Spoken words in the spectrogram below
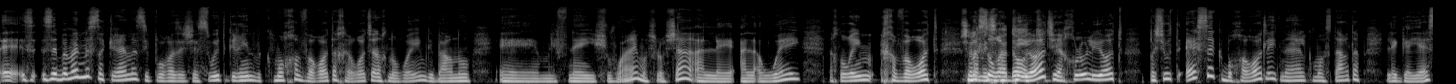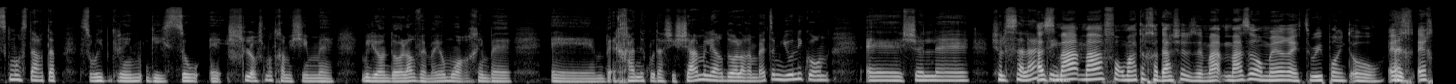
אה, זה, זה באמת מסקרן הסיפור הזה שסוויט גרין וכמו חברות אחרות שאנחנו רואים, דיברנו אה, לפני שבועיים או שלושה על, אה, על הווי, אנחנו רואים חברות מסורתיות שיכלו להיות פשוט עסק, בוחרות להתנהל כמו סטארט-אפ, לגייס כמו סטארט-אפ. סוויט גרין גייסו אה, 350 אה, מיליון דולר והם היום מוערכים ב-1.6 אה, מיליארד דולר, הם בעצם unicorn אה, של, אה, של סלטים. אז מה, מה הפורמט החדש של זה? מה, מה זה אומר 3.0? איך, איך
